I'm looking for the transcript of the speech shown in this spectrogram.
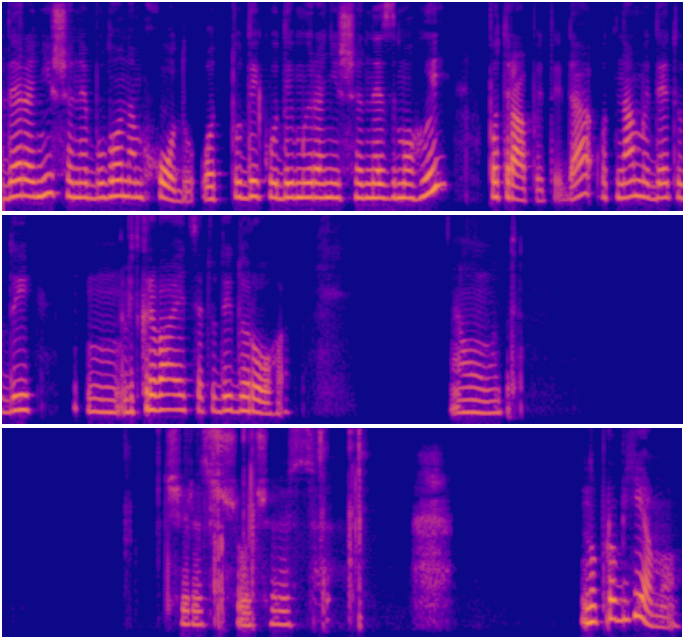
де раніше не було нам ходу. От туди, куди ми раніше не змогли потрапити, да, от нам іде туди, відкривається туди дорога. От. Через що? Через. Ну, проб'ємо.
